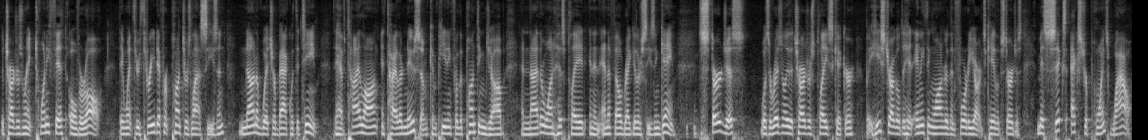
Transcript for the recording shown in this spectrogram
The Chargers ranked 25th overall. They went through three different punters last season, none of which are back with the team. They have Ty Long and Tyler Newsome competing for the punting job, and neither one has played in an NFL regular season game. Sturgis was originally the Chargers' place kicker, but he struggled to hit anything longer than 40 yards. Caleb Sturgis missed six extra points. Wow.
